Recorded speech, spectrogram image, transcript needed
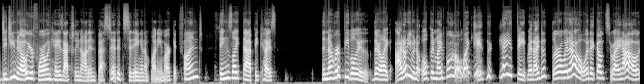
Did you know your 401k is actually not invested? It's sitting in a money market fund. Things like that, because the number of people they're like, I don't even open my 401k statement. I just throw it out when it comes to my house.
